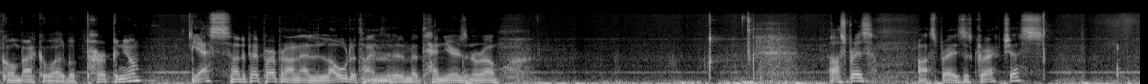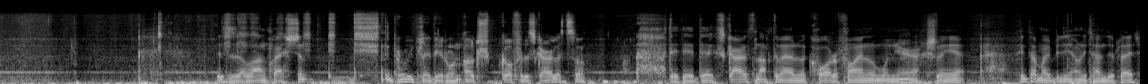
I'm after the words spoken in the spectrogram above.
going back a while, but Perpignan. Yes, oh, they played Perpignan a load of times. They did them about ten years in a row. Ospreys. Ospreys is correct. Yes. This is a long question. They probably played the other one. I'll tr- go for the Scarlets. So Oh, they did. The Scarlets knocked them out in the quarter final one year. Actually, yeah. I think that might be the only time they played.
